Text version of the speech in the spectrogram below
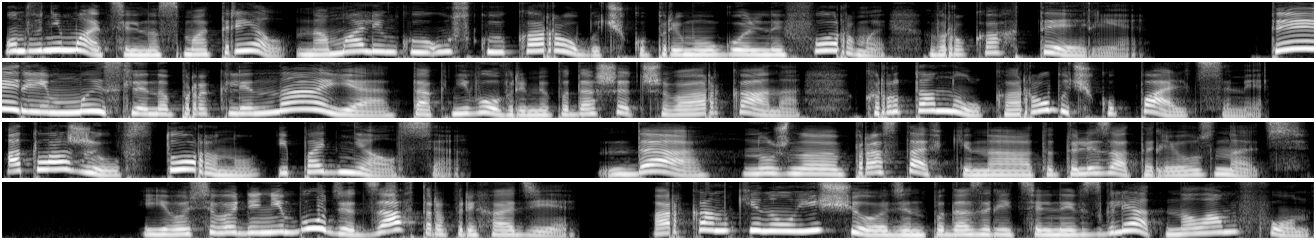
Он внимательно смотрел на маленькую узкую коробочку прямоугольной формы в руках Терри. Терри, мысленно проклиная, так не вовремя подошедшего аркана, крутанул коробочку пальцами, отложил в сторону и поднялся. «Да, нужно проставки на тотализаторе узнать. Его сегодня не будет, завтра приходи». Аркан кинул еще один подозрительный взгляд на ламфон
